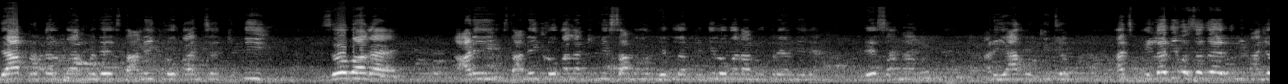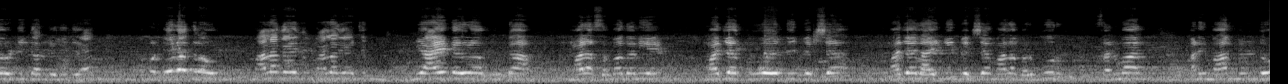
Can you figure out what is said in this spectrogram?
त्या प्रकल्पांमध्ये स्थानिक लोकांचं किती सहभाग आहे आणि स्थानिक लोकांना किती सामावून घेतलं किती लोकांना नोकऱ्या दिल्या हे सांगावं. आणि या गोष्टीचं आज पहिला दिवसच आहे तुम्ही माझ्यावर टीका केलेली आहे. आपण बोलत राहू. मला काय मला काय मी आहे तेवढा मोठा मला समाधानी आहे. माझ्या कुवतीपेक्षा माझ्या लायकीपेक्षा मला भरपूर सन्मान आणि मान मिळतो.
